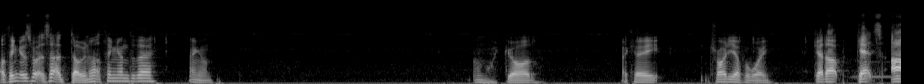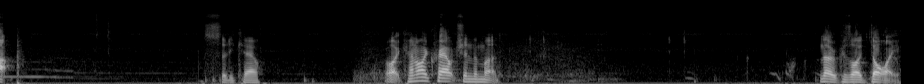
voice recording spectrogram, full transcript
I think it's is that a donut thing under there? Hang on. Oh my god. Okay, try the other way. Get up, get up! Silly cow. Right, can I crouch in the mud? No, because I die.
